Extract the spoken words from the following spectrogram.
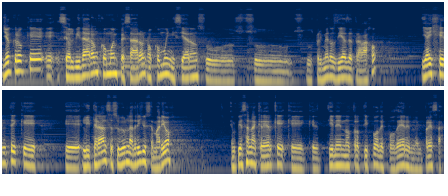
yo creo que eh, se olvidaron cómo empezaron o cómo iniciaron sus, sus, primeros días de trabajo. Y hay gente que eh, literal se subió un ladrillo y se mareó. Empiezan a creer que, que, que, tienen otro tipo de poder en la empresa.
